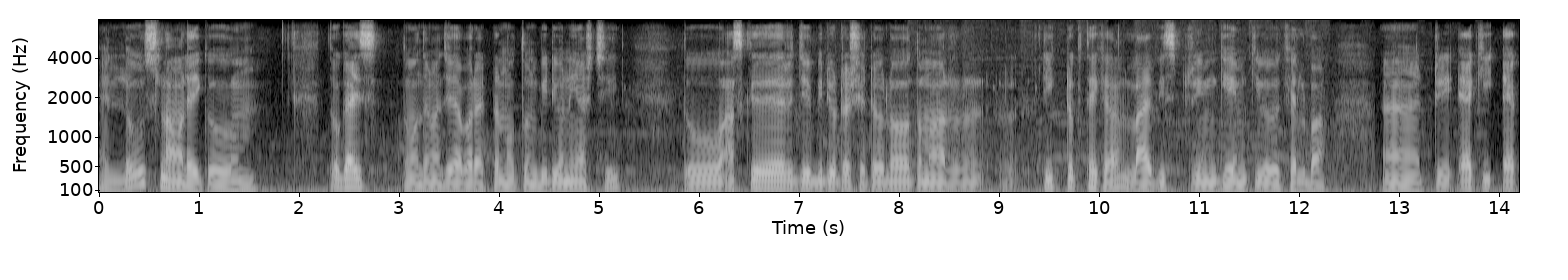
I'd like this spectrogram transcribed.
হ্যালো আসসালামু আলাইকুম তো গাইস তোমাদের মাঝে আবার একটা নতুন ভিডিও নিয়ে আসছি। তো আজকের যে ভিডিওটা সেটা হলো তোমার টিকটক থেকে লাইভ স্ট্রিম গেম কীভাবে খেলবা। একই, এক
